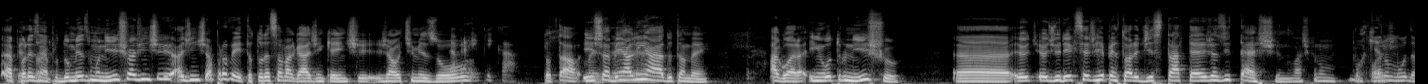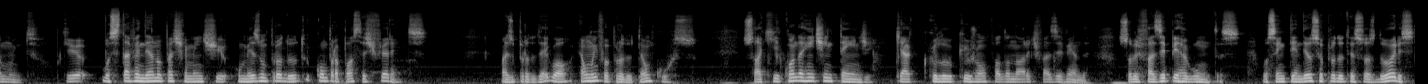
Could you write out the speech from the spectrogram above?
É, por exemplo, do mesmo nicho a gente, a gente aproveita toda essa bagagem que a gente já otimizou. Dá pra replicar. Total. Mas Isso é bem é- alinhado também. Agora, em outro nicho, eh, eu, eu diria que seja repertório de estratégias e teste. Não acho que não. não Porque pode. não muda muito. Porque você está vendendo praticamente o mesmo produto com propostas diferentes. Mas o produto é igual. É um infoproduto, é um curso. Só que quando a gente entende que é aquilo que o João falou na hora de fazer venda, sobre fazer perguntas, você entender o seu produto e as suas dores,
